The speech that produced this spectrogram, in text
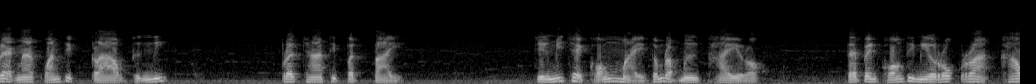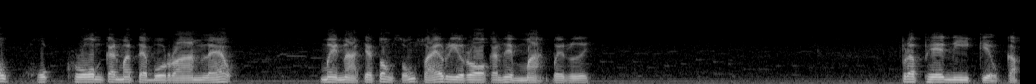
แรกนาขวัญที่กล่าวถึงนี้ ประชาธิปไตย จึงไม่ใช่ของใหม่สำหรับเมืองไทยหรอกแต่เป็นของที่มีรกรากเข้า โครงกันมาแต่โบราณแล้ว ไม่น่าจะต้องสงสัยรีรอกันให้มากไปเลย ประเพณีเกี่ยวกับ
